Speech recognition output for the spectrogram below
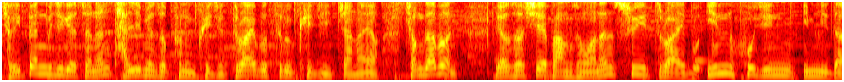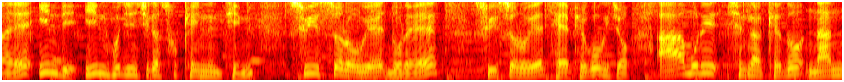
저희 백뮤직에서는 달리면서 푸는 퀴즈 드라이브 스루 퀴즈 있잖아요. 정답은 6시에 방송하는 스윗 드라이브 인호진입니다의 인디 인호진 씨가 속해 있는 팀 스윗서로우의 노래 스윗서로우의 대표곡이죠. 아무리 생각해도 난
